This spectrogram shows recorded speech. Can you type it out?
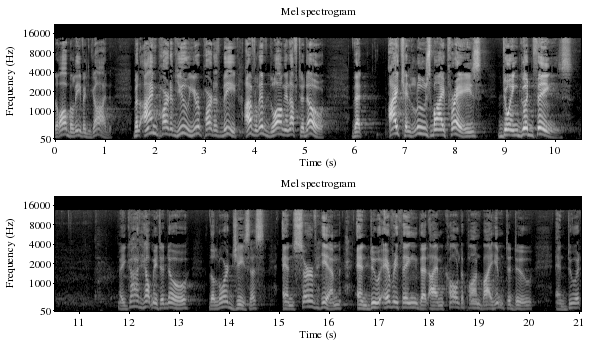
all believe in God. But I'm part of you, you're part of me. I've lived long enough to know that I can lose my praise doing good things. May God help me to know the Lord Jesus and serve Him and do everything that I'm called upon by Him to do and do it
